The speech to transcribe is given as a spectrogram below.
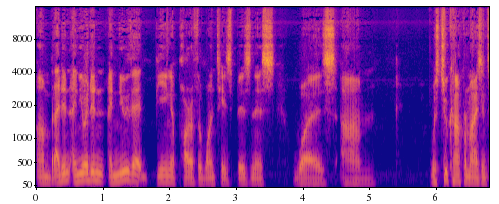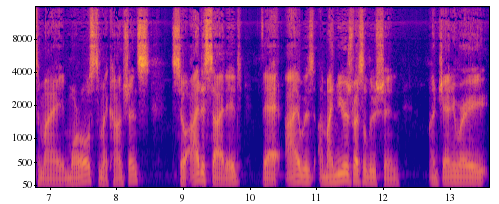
Um, but I didn't, I knew I didn't, I knew that being a part of the one taste business was, um, was too compromising to my morals, to my conscience. So I decided that I was, uh, my New Year's resolution on January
